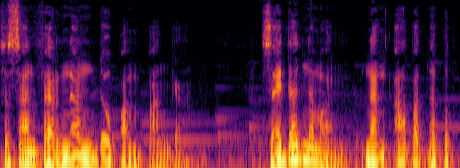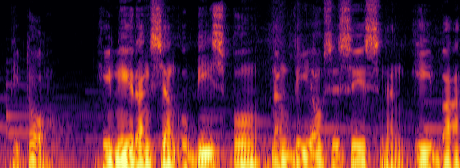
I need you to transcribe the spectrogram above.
sa San Fernando, Pampanga. Sa edad naman ng 47, hinirang siyang obispo ng diocese ng Iba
